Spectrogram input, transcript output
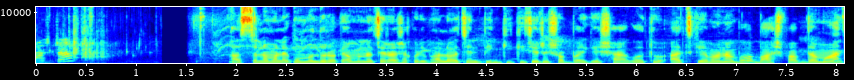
মাছটা। আসসালামু আলাইকুম বন্ধুরা, কেমন আছেন? আশা করি ভালো আছেন। পিঙ্কি কিচেনে সবাইকে স্বাগত। আজকে বানাবো বাঁশ পাবদা মাছ।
